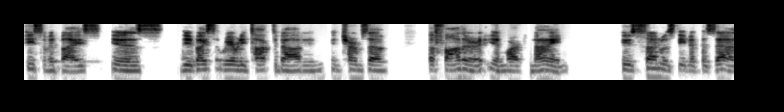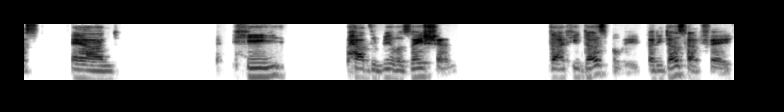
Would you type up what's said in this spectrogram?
piece of advice is the advice that we already talked about in, in terms of the father in Mark 9, whose son was demon possessed. And he had the realization that he does believe, that he does have faith,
